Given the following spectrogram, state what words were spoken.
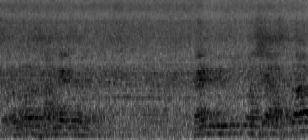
सर्वांना सांगायचं आहे. काही नेतृत्व असे असतात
